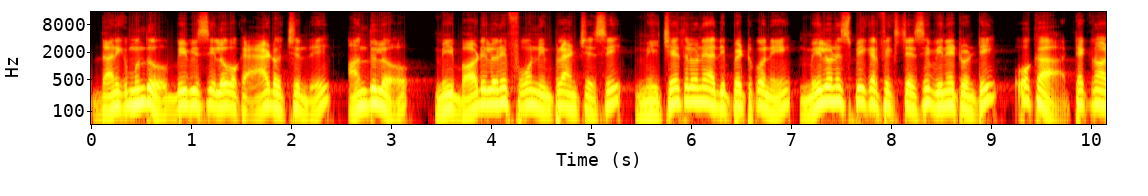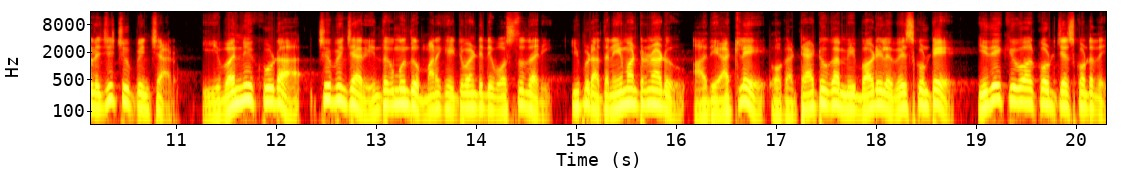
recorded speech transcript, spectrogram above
దానికి ముందు బీబీసీలో ఒక యాడ్ వచ్చింది. అందులో మీ బాడీలోనే ఫోన్ ఇంప్లాంట్ చేసి మీ చేతిలోనే అది పెట్టుకొని మీలోని స్పీకర్ ఫిక్స్ చేసి వినేటువంటి ఒక టెక్నాలజీ చూపించారు. ఇవన్నీ కూడా చూపించారు. ఇంతకుముందు మనకి ఇటువంటిది వస్తుందని. ఇప్పుడు అతను ఏమంటున్నాడు? అది అట్లే ఒక టాటూగా మీ బాడీలో వేసుకుంటే ఇదే క్యూఆర్ కోడ్ చేసుకుంటది.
